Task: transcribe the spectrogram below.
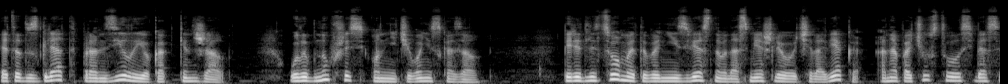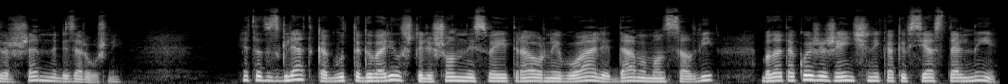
Этот взгляд пронзил ее, как кинжал. Улыбнувшись, он ничего не сказал — Перед лицом этого неизвестного насмешливого человека она почувствовала себя совершенно безоружной. Этот взгляд как будто говорил, что лишенная своей траурной вуали дама Монсалви была такой же женщиной, как и все остальные,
